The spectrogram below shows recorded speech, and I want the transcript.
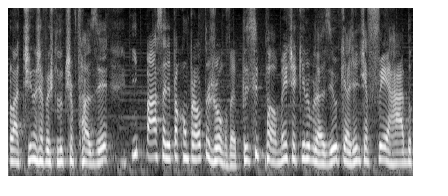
platina, já fez tudo que tinha pra fazer e passa ali para comprar outro jogo, velho. Principalmente aqui no Brasil, que a gente é ferrado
